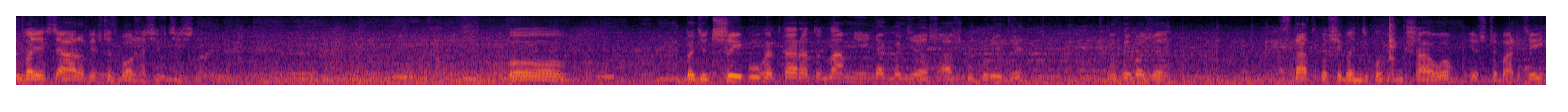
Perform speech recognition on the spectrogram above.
20 arów jeszcze zboża się wciśnie. Będzie 3,5 hektara, to dla mnie i tak będzie aż, aż kukurydzy. No chyba, że statko się będzie powiększało jeszcze bardziej.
